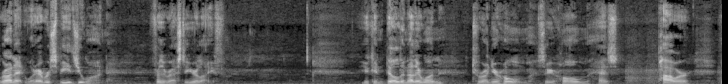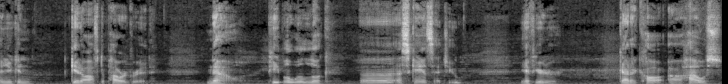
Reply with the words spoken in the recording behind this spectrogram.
run at whatever speeds you want for the rest of your life. You can build another one to run your home. So your home has power and you can get off the power grid. Now, people will look uh, askance at you if you're got a car a house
